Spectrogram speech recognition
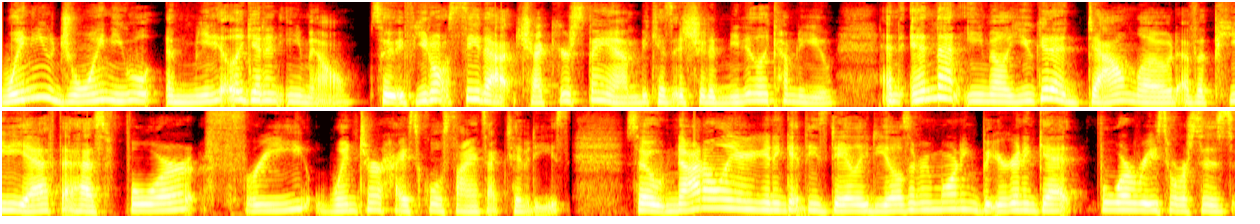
when you join, you will immediately get an email. So if you don't see that, check your spam because it should immediately come to you. And in that email, you get a download of a PDF that has four free winter high school science activities. So not only are you going to get these daily deals every morning, but you're going to get four resources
